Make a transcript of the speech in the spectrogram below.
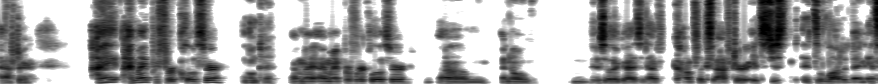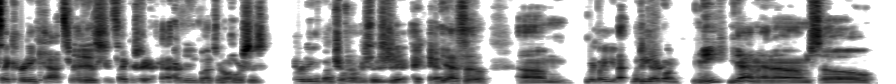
after. I I might prefer closer. Okay. I might I might prefer closer. Um, I know there's other guys that have conflicts after. It's just it's a lot of dynamic. It's like herding cats, right? It is. It's like herding cats. Herding a bunch There's of no- horses. Herding a bunch of horses. sure. Yeah. Yeah. So, um, What about you? What do you got going? me, yeah, man. Um, so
